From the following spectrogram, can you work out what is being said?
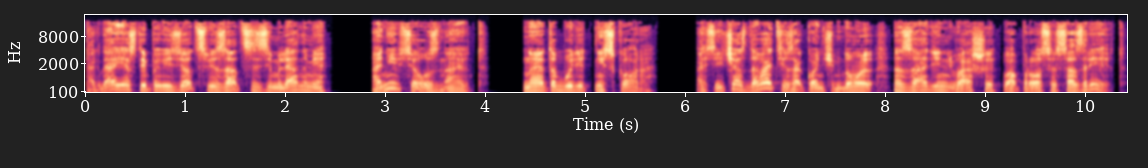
Тогда, если повезет связаться с землянами, они все узнают. Но это будет не скоро. А сейчас давайте закончим. Думаю, за день ваши вопросы созреют.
